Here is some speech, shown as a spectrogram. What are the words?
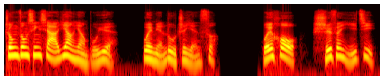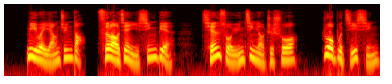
中宗心下样样不悦，未免露之颜色。为后十分疑忌，密谓杨君道：“此老见以心变，前所云禁药之说。”若不急行，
